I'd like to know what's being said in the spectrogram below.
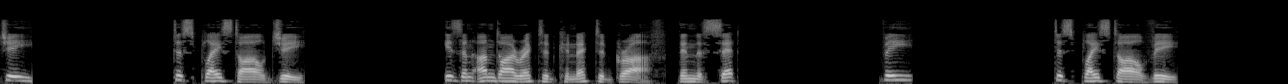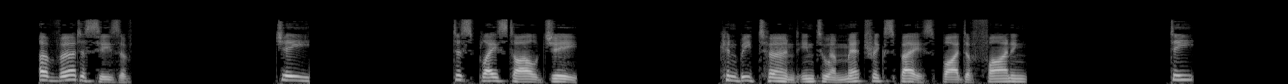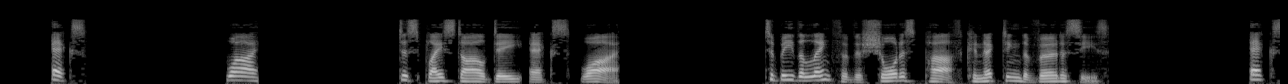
G. Display style G is an undirected connected graph, then the set V. Display style V. Of vertices of G. Display style G can be turned into a metric space by defining d x y display style d x y. To be the length of the shortest path connecting the vertices. X.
